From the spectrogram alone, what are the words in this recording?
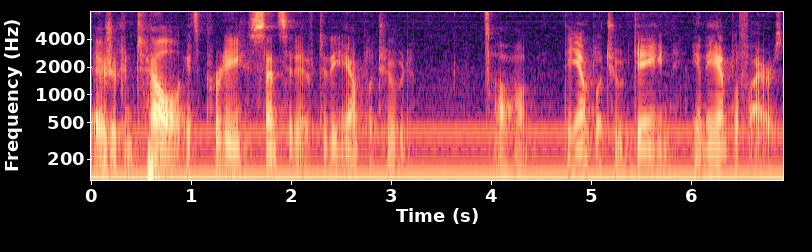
As you can tell, it's pretty sensitive to the amplitude uh, the amplitude gain in the amplifiers.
